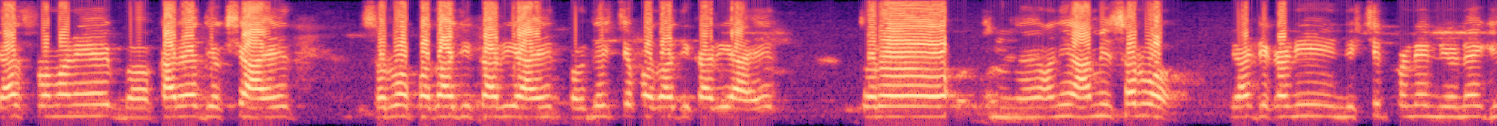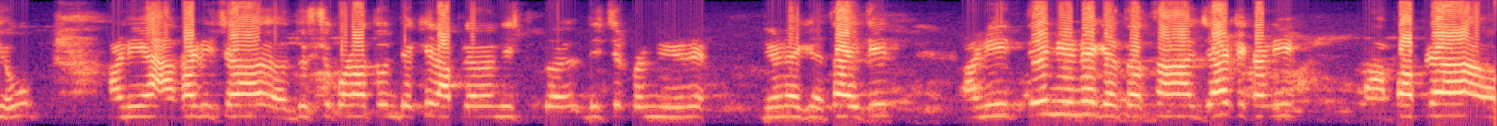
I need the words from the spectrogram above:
त्याचप्रमाणे ब- कार्याध्यक्ष आहेत. सर्व पदाधिकारी आहेत. प्रदेशचे पदाधिकारी आहेत. तर आणि आम्ही सर्व या ठिकाणी निश्चितपणे निर्णय घेऊ आणि आघाडीच्या दृष्टिकोनातून देखील आपल्याला निश्चित निश्चितपणे निर्णय निर्णय घेता येतील. आणि ते निर्णय घेत असताना ज्या ठिकाणी आपापल्या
